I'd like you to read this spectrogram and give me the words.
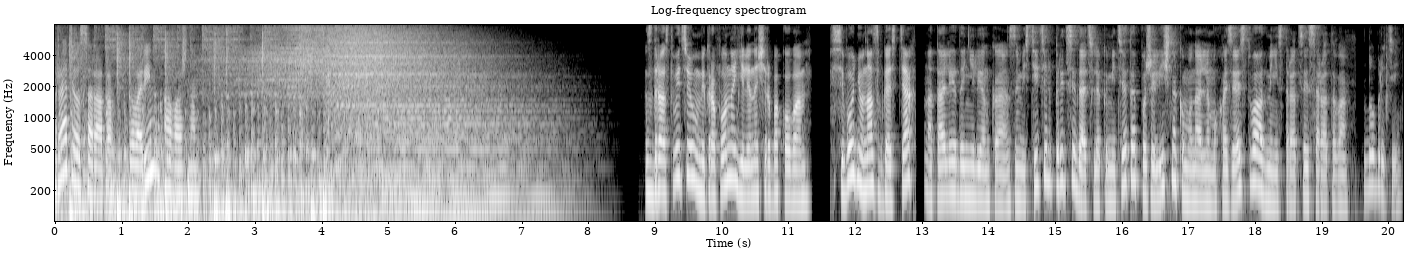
Радио «Саратов». Говорим о важном. Здравствуйте, у микрофона Елена Щербакова. Сегодня у нас в гостях Наталья Даниленко, заместитель председателя Комитета по жилищно-коммунальному хозяйству администрации Саратова. Добрый день.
